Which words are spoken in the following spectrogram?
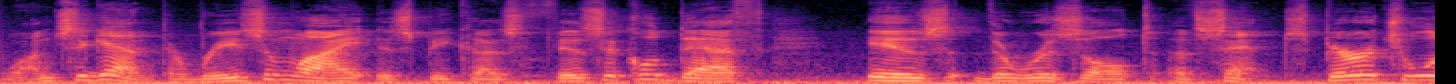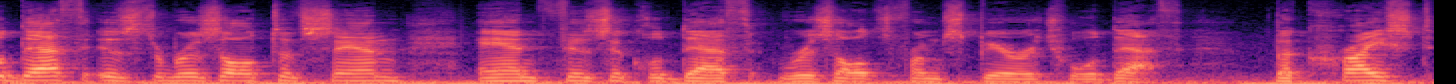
once again, the reason why is because physical death is the result of sin. Spiritual death is the result of sin, and physical death results from spiritual death. But Christ,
